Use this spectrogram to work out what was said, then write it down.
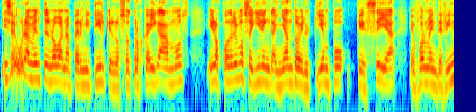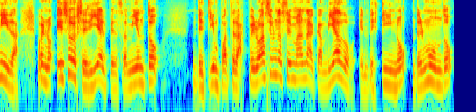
y seguramente no van a permitir que nosotros caigamos y los podremos seguir engañando el tiempo que sea en forma indefinida. Bueno, eso sería el pensamiento de tiempo atrás, pero hace una semana ha cambiado el destino del mundo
